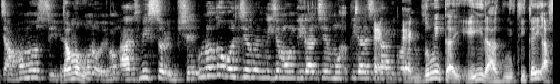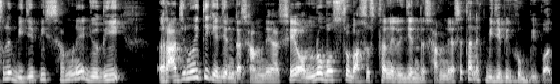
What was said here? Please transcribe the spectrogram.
জামা মসজিদ জামা এবং আজমির শরীফ সেগুলো তো বলছে এবার মন্দির আছে মূর্তি আছে এক- দাবি করা হচ্ছে। একদমই তাই এই রাজনীতিটাই আসলে বিজেপির সামনে যদি রাজনৈতিক এজেন্ডা সামনে আসে অন্ন বস্ত্র বাসস্থানের এজেন্ডা সামনে আসে, তাহলে বিজেপি খুব বিপদ।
